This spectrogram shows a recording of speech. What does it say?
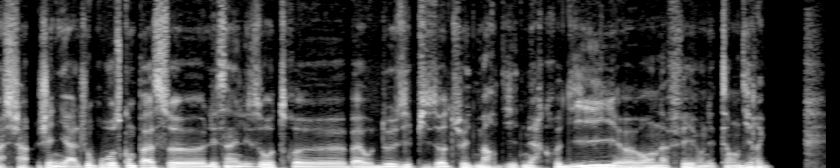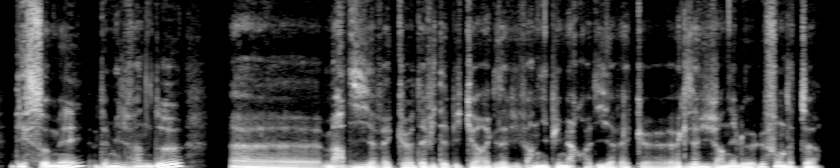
machin, génial. Je vous propose qu'on passe euh, les uns et les autres euh, bah, aux deux épisodes, celui de mardi et de mercredi. Euh, on a fait, on était en direct des sommets 2022. Euh, mardi avec David Abiker et Xavier Vernier, puis mercredi avec, euh, avec Xavier Vernier, le, le fondateur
